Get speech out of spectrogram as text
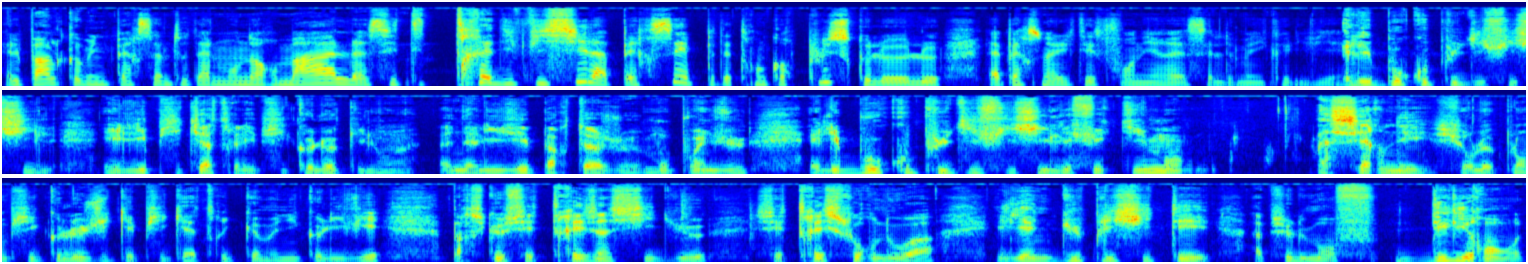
elle parle comme une personne totalement normale. C'était très difficile à percer, peut-être encore plus que le, la personnalité de Fourniret, celle de Monique Olivier. Elle est beaucoup plus difficile, et les psychiatres et les psychologues qui l'ont analysée partagent mon point de vue. Elle est beaucoup plus difficile, effectivement, à cerner sur le plan psychologique et psychiatrique que Monique Olivier, parce que c'est très insidieux, c'est très sournois, il y a une duplicité absolument délirante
